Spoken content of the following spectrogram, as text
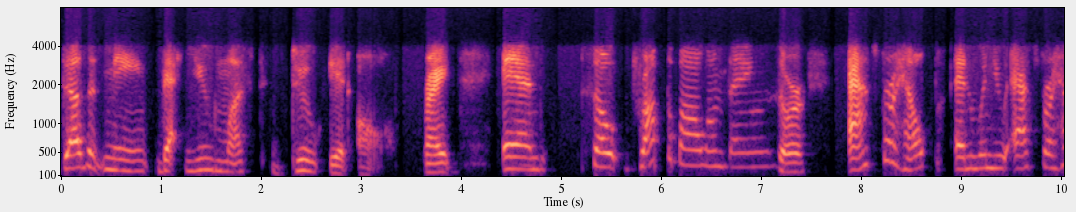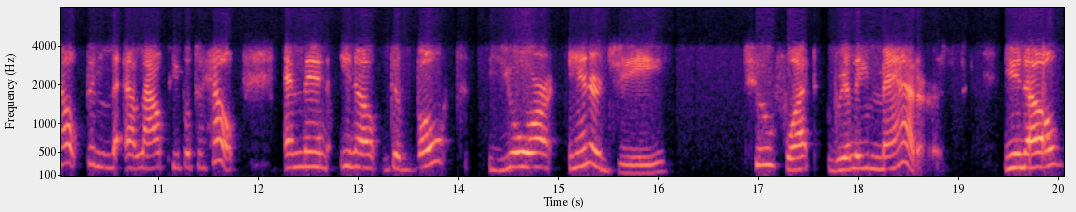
doesn't mean that you must do it all, right? And so drop the ball on things or ask for help. And when you ask for help, then allow people to help. And then, you know, devote your energy to what really matters. You know,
